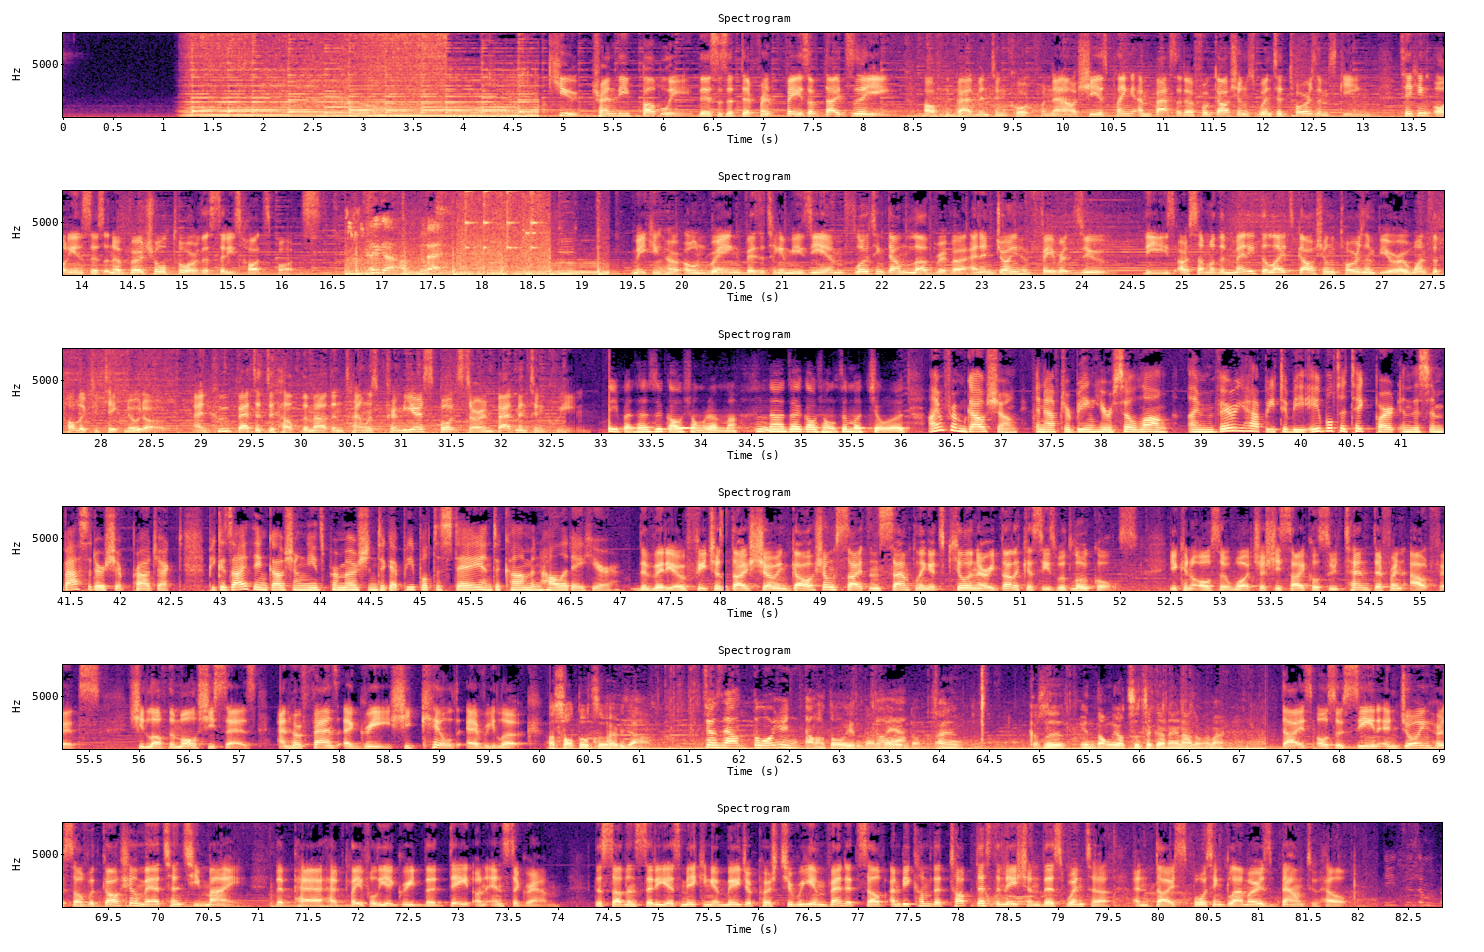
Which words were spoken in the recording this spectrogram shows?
Cute, trendy, bubbly. This is a different phase of Daiziying. Off the badminton court for now, she is playing ambassador for Kaohsiung's winter tourism scheme, taking audiences on a virtual tour of the city's hotspots. Making her own ring, visiting a museum, floating down Love River, and enjoying her favorite zoo. These are some of the many delights Kaohsiung Tourism Bureau wants the public to take note of. And who better to help them out than Taiwan's premier sports star and badminton queen? 自己本身是高雄人嘛，那在高雄这么久了。 I'm from Kaohsiung, and after being here so long, I'm very happy to be able to take part in this ambassadorship project because I think Kaohsiung needs promotion to get people to stay and to come and holiday here. The video features Dai showing Kaohsiung sights and sampling its culinary delicacies with locals. You can also watch as she cycles through 10 different outfits. She loved them all, she says, and her fans agree she killed every look. 瘦肚子会比较好。 就是要多运动，哦，多运动，多运动。但是，可是运动又吃这个呢，那怎么办？ Dai is also seen enjoying herself with Kaohsiung Mayor Chen Qimai. The pair had playfully agreed the date on Instagram. The southern city is making a major push to reinvent itself and become the top destination this winter, and Dai's sporting glamour is bound to help.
